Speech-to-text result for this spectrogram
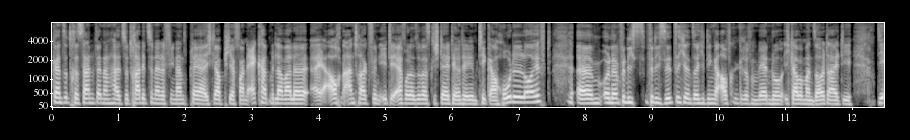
ganz interessant, wenn dann halt so traditionelle Finanzplayer, ich glaube hier von Eck hat mittlerweile äh, auch einen Antrag für einen ETF oder sowas gestellt, der unter dem Ticker Hodel läuft. Ähm, und dann finde ich es find witzig, wenn solche Dinge aufgegriffen werden. Nur ich glaube, man sollte halt die, die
